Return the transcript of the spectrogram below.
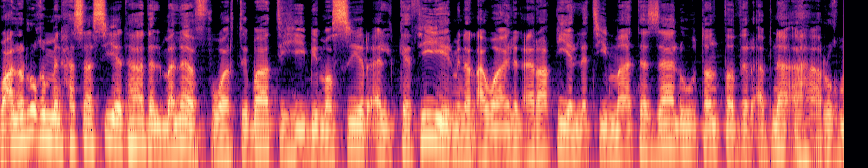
وعلى الرغم من حساسية هذا الملف وارتباطه بمصير الكثير من العوائل العراقية التي ما تزال تنتظر أبنائها رغم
